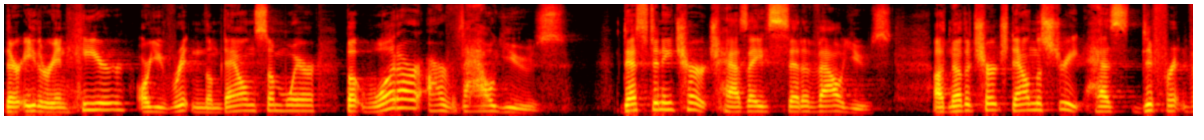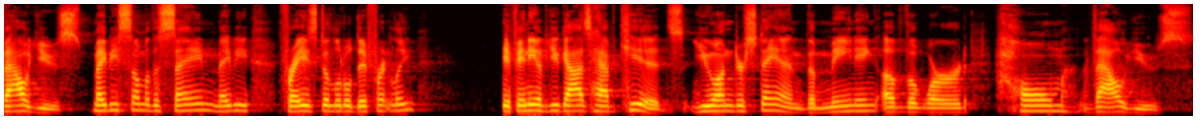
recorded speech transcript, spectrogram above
They're either in here or you've written them down somewhere. But what are our values? Destiny Church has a set of values. Another church down the street has different values, maybe some of the same, maybe phrased a little differently. If any of you guys have kids, you understand the meaning of the word home values.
